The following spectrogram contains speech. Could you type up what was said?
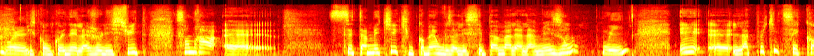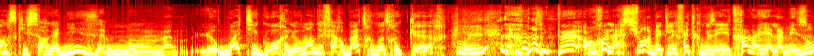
Oui. puisqu'on connaît la jolie suite. Sandra, euh, c'est un métier qui quand même vous a laissé pas mal à la maison. Oui. Et euh, la petite séquence qui s'organise, le Watigour, le moment de faire battre votre cœur, oui. est un petit peu en relation avec le fait que vous ayez travaillé à la maison.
